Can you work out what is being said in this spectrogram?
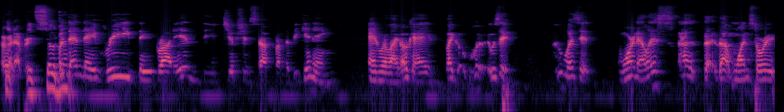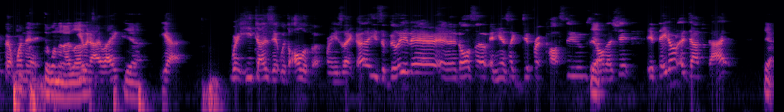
or Yeah, whatever. It's so But dumb. then they re they brought in the Egyptian stuff from the beginning, and we're like, okay, like was it who was it? Warren Ellis had that, that one story, that one that the one that I love. you and I like, Yeah. yeah, where he does it with all of them, where he's like, oh, he's a billionaire, and also, and he has like different costumes and Yeah. all that shit. If they don't adapt that, Yeah.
